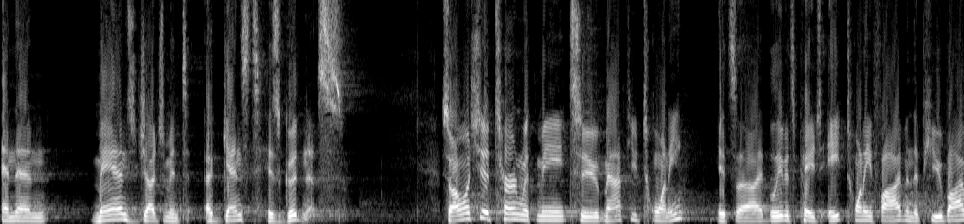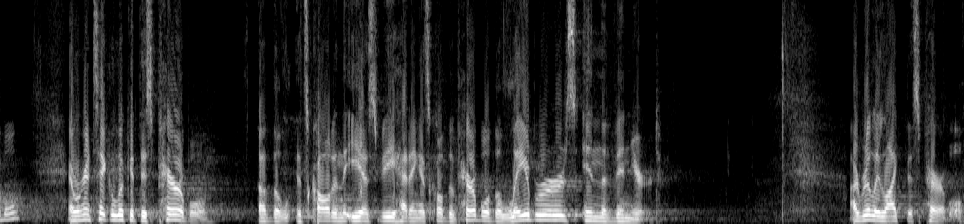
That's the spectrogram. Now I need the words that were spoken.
and then man's judgment against his goodness. So I want you to turn with me to Matthew 20. It's, uh, I believe it's page 825 in the Pew Bible. And we're going to take a look at this parable of the, it's called in the ESV heading, it's called the parable of the laborers in the vineyard. I really like this parable.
